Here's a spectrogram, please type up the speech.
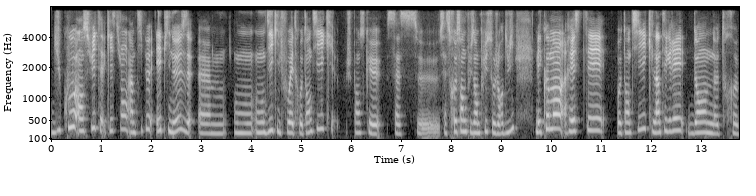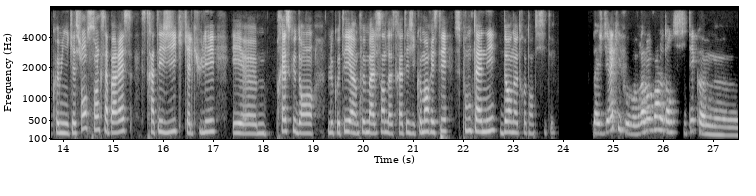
Du coup, ensuite, question un petit peu épineuse. Euh, on, dit qu'il faut être authentique. Je pense que ça se, ressent de plus en plus aujourd'hui. Mais comment rester authentique, l'intégrer dans notre communication sans que ça paraisse stratégique, calculé et euh, presque dans le côté un peu malsain de la stratégie? Comment rester spontané dans notre authenticité? Bah, Je dirais qu'il faut vraiment voir l'authenticité comme, euh,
